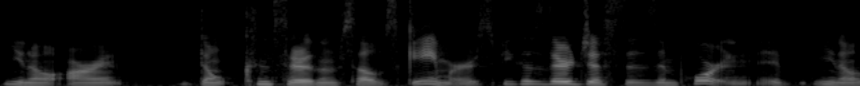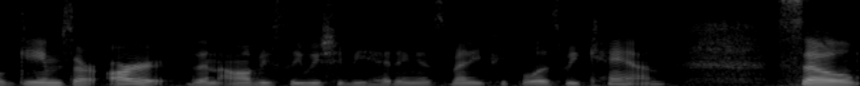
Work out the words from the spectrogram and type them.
you know aren't don't consider themselves gamers because they're just as important. If you know games are art, then obviously we should be hitting as many people as we can. So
